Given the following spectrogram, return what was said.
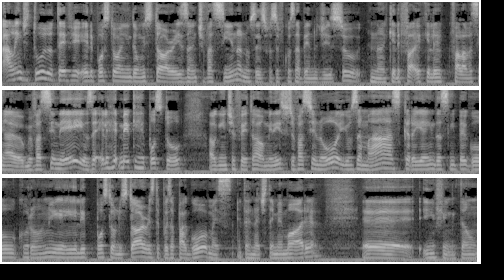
Além de tudo, teve ele postou ainda um stories anti-vacina, não sei se você ficou sabendo disso, não, que, ele que ele falava assim, ah, eu me vacinei, ele meio que repostou, alguém tinha feito, ah, o ministro se vacinou e usa máscara e ainda assim pegou o corona e ele postou no stories, depois apagou, mas a internet tem memória, é, enfim, então...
